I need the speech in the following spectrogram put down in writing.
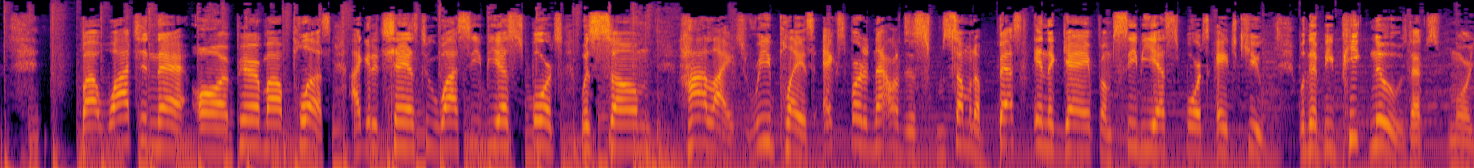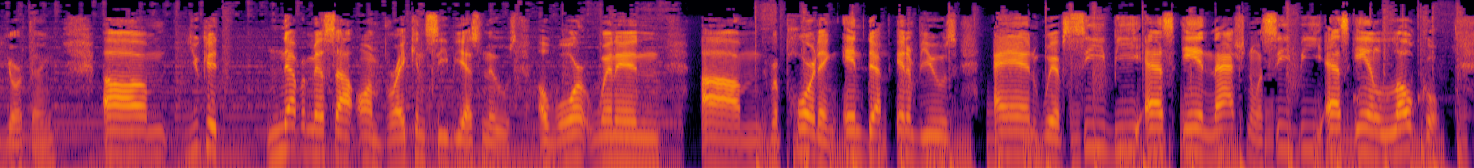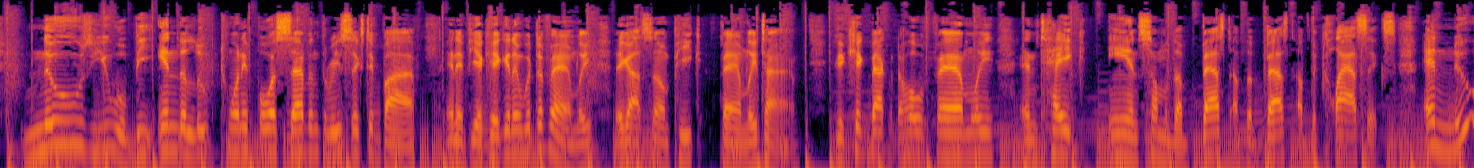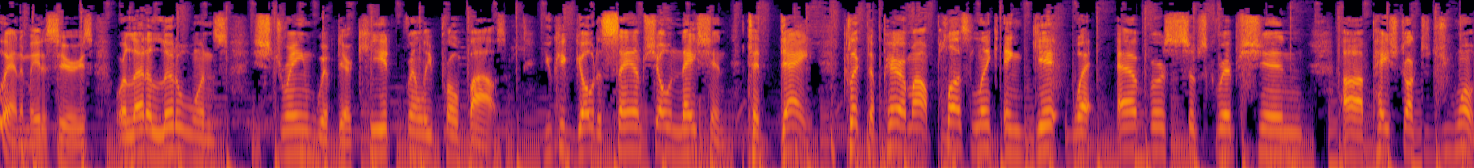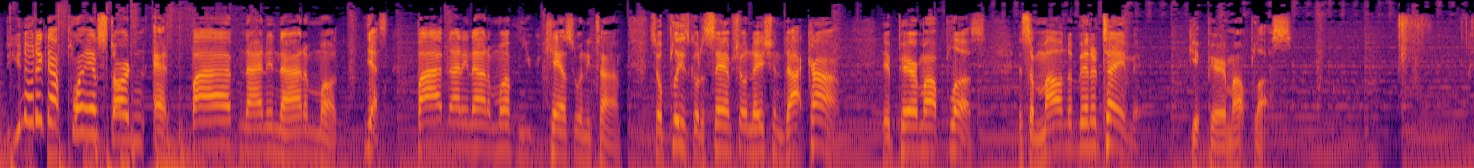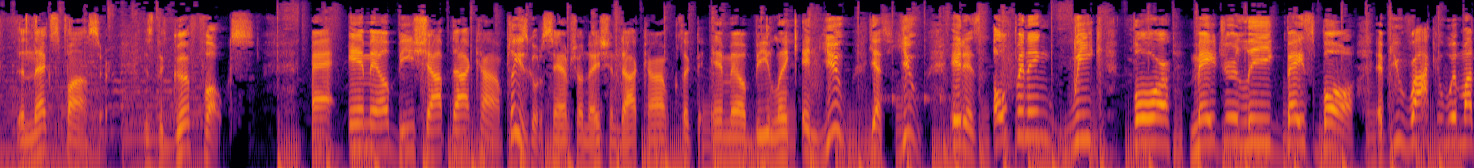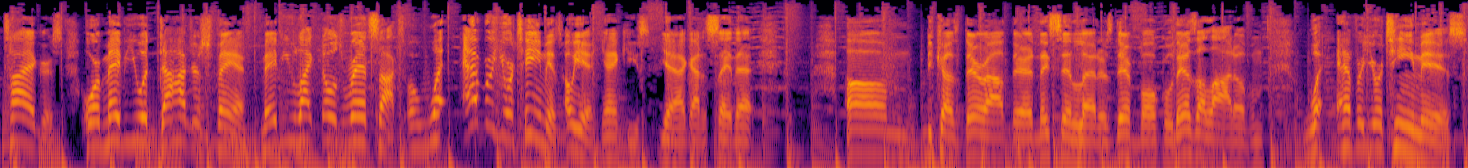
by watching that on Paramount Plus, I get a chance to watch CBS Sports with some highlights, replays, expert analysis from some of the best in the game from CBS Sports HQ. Will there be peak news? That's more your thing. Um, you could never miss out on breaking CBS news, award winning um, reporting, in-depth interviews, and with CBSN National and CBSN Local news, you will be in the loop 24-7, 365. And if you're kicking it with the family, they got some peak family time. You can kick back with the whole family and take in some of the best of the best of the classics and new animated series or let a little ones stream with their kid friendly profiles. You can go to Sam Show Nation today. Click the Paramount Plus link and get whatever subscription uh, pay structure you want. Do you know they got plans starting at $5.99 a month? Yes, $5.99 a month and you can cancel anytime. So please go to samshownation.com. Hit Paramount Plus. It's a mountain of entertainment. Get Paramount Plus. The next sponsor is the good folks at MLBshop.com. Please go to SamShowNation.com, click the MLB link, and you, yes, you, it is opening week for Major League Baseball. If you rocking with my Tigers, or maybe you a Dodgers fan, maybe you like those Red Sox, or whatever your team is. Oh yeah, Yankees. Yeah, I gotta say that. Um, because they're out there and they send letters, they're vocal, there's a lot of them. Whatever your team is,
